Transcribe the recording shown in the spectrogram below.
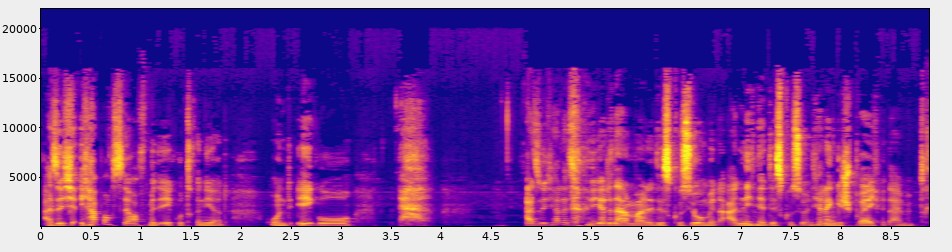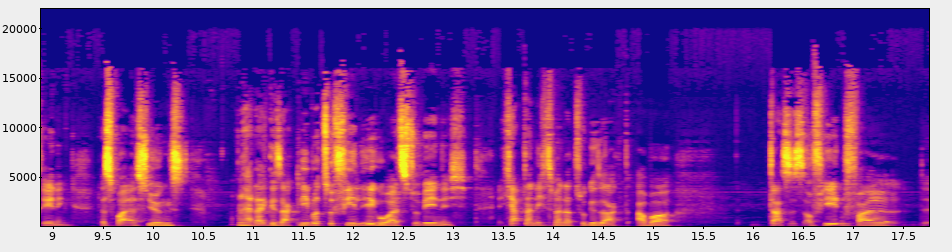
Also ich, ich habe auch sehr oft mit Ego trainiert und Ego, also ich hatte, ich hatte da mal eine Diskussion mit, ah, nicht eine Diskussion, ich hatte ein Gespräch mit einem im Training. Das war erst jüngst und er hat halt gesagt, lieber zu viel Ego als zu wenig. Ich habe da nichts mehr dazu gesagt, aber das ist auf jeden Fall the,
